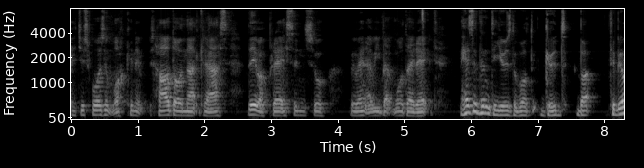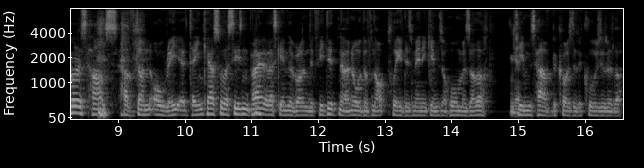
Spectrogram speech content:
it just wasn't working. It was hard on that grass. They were pressing, so we went a wee bit more direct. Hesitant to use the word good, but to be honest, Hearts have done all right at Tynecastle this season. Prior to this game, they were undefeated. Now, I know they've not played as many games at home as other teams have because of the closure of the,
